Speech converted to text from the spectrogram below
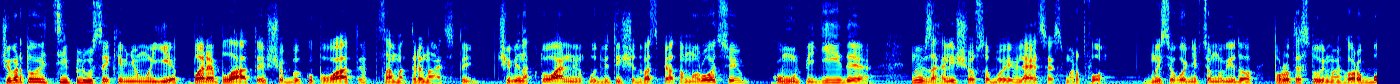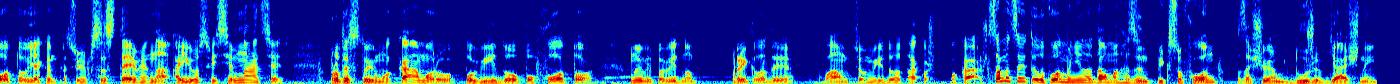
Чи вартують ці плюси, які в ньому є, переплати, щоб купувати саме 13-й? Чи він актуальний у 2025 році? Кому підійде? Ну і взагалі, що собою являє цей смартфон. Ми сьогодні в цьому відео протестуємо його роботу, як він працює в системі на iOS 18, протестуємо камеру по відео, по фото. Ну і відповідно приклади вам в цьому відео також покажу. Саме цей телефон мені надав магазин Pixofon, за що я їм дуже вдячний.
